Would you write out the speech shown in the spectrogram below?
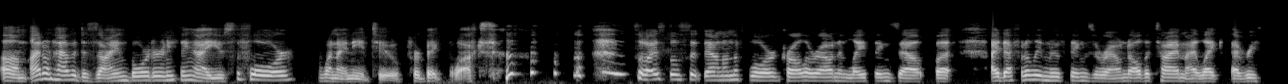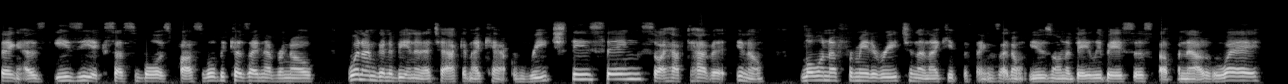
Um, I don't have a design board or anything. I use the floor when I need to for big blocks. so I still sit down on the floor, crawl around, and lay things out. But I definitely move things around all the time. I like everything as easy, accessible as possible because I never know when I'm going to be in an attack and I can't reach these things. So I have to have it, you know, low enough for me to reach, and then I keep the things I don't use on a daily basis up and out of the way.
